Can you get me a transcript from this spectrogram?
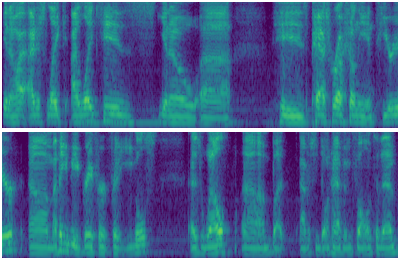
you know, I, I, just like I like his, you know, uh, his pass rush on the interior. Um, I think he'd be a great for for the Eagles as well. Um, but obviously don't have him fall into them.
